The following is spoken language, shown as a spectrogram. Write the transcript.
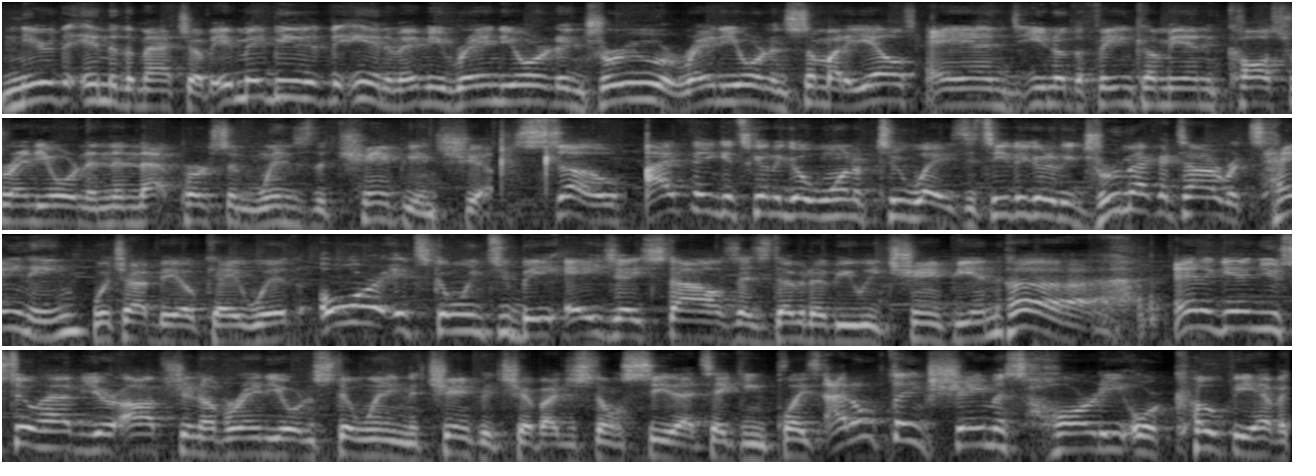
near the end of the matchup. It may be at the end. It may be Randy Orton and Drew or Randy Orton and somebody else, and, you know, the Fiend come in, cost Randy Orton, and then that person wins the championship. So, I think it's going to go one of two ways. It's either going to be Drew McIntyre retaining, which I'd be okay with, or it's going to be AJ Styles as WWE Champion. and again, you still have your option of Randy Orton still winning the championship. I just don't see that taking place. I don't think Sheamus, Hardy, or Kofi have a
